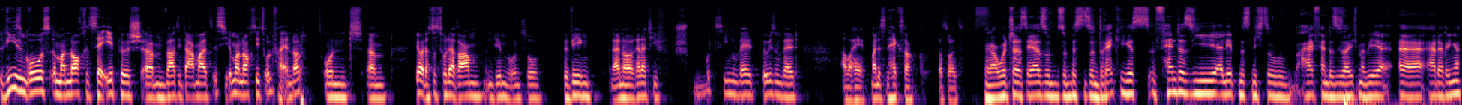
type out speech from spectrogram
riesengroß, immer noch, ist sehr episch. Ähm, war sie damals, ist sie immer noch, sie ist unverändert. Und ähm, ja, das ist so der Rahmen, in dem wir uns so bewegen. In einer relativ schmutzigen Welt, bösen Welt. Aber hey, man ist ein Hexer. Was soll's. Genau, Witcher ist eher so, so ein bisschen so ein dreckiges Fantasy-Erlebnis, nicht so High-Fantasy, sage ich mal, wie äh, Herr der Ringe.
